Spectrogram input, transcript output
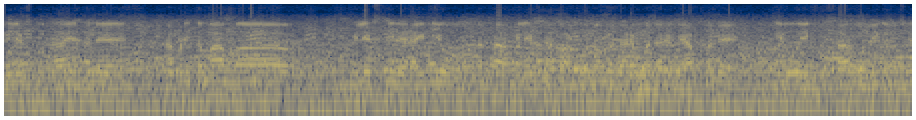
મિલેટ્સનું થાય અને આપણી તમામ મિલેટ્સની વેરાયટીઓ તથા મિલેટ્સના પાકોનો વધારેમાં વધારે વ્યાપ વધે એવો એક સારો અભિગમ છે.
